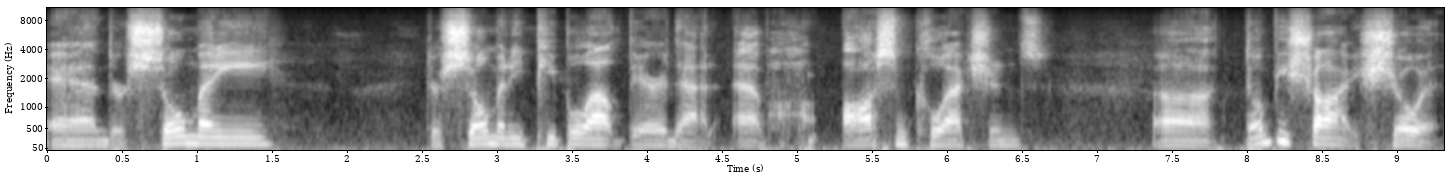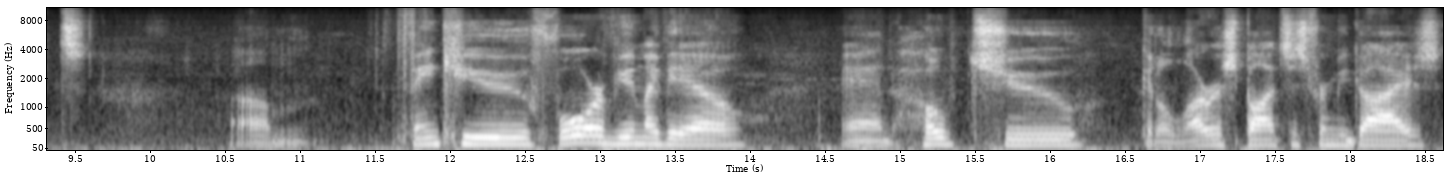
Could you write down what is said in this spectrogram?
And there's so many there's so many people out there that have awesome collections. Uh, don't be shy show it. Um, thank you for viewing my video and hope to get a lot of responses from you guys.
